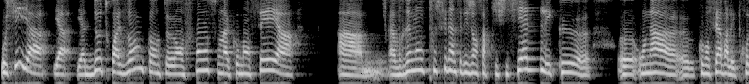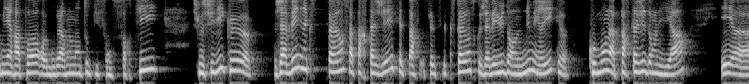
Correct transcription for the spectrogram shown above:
Aussi, il y a, il y a, il y a deux, trois ans, quand en France, on a commencé à, à vraiment pousser l'intelligence artificielle et que on a commencé à avoir les premiers rapports gouvernementaux qui sont sortis, je me suis dit que j'avais une expérience à partager, cette, cette expérience que j'avais eue dans le numérique, comment la partager dans l'IA. Et, euh,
